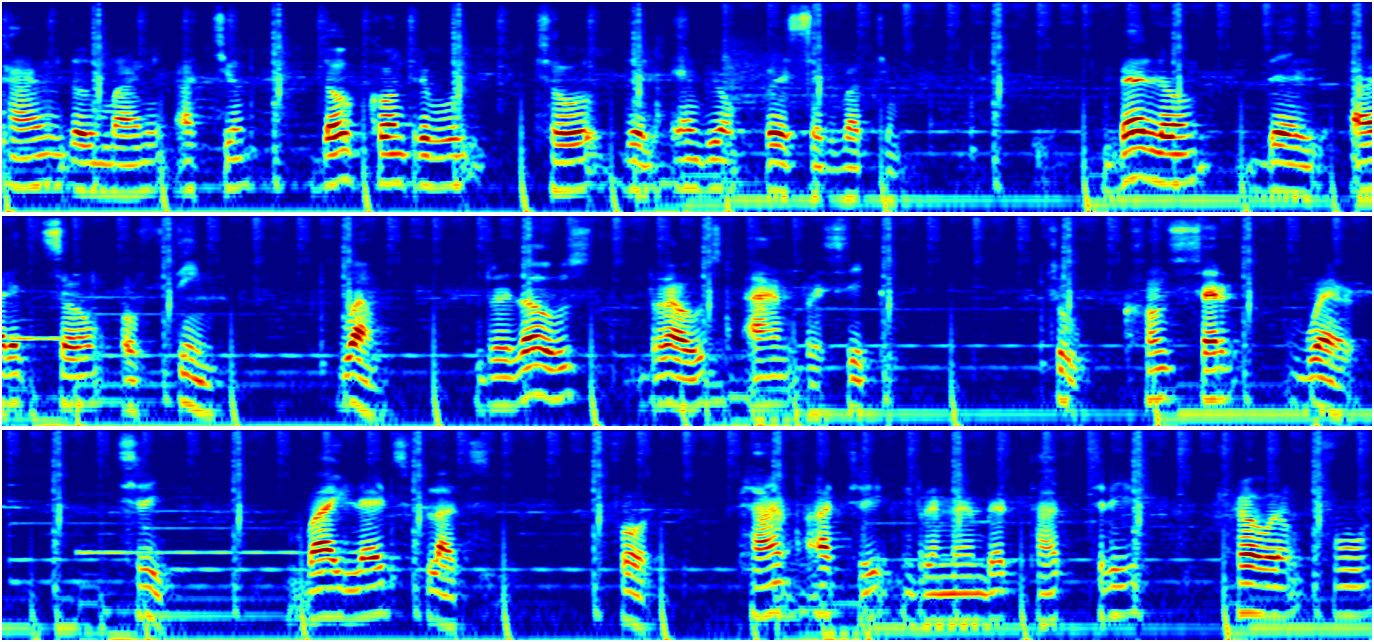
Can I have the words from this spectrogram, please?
can do many actions to contribute to the embryo preservation. Below there are some of them. 1. Reduce, reuse and recycle. 2. Conserve water. 3. Buy less flats. 4. Plant a tree. Remember that trees provide food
